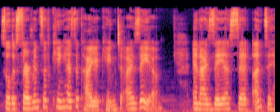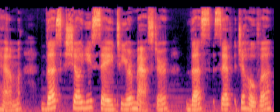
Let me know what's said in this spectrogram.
So the servants of King Hezekiah came to Isaiah, and Isaiah said unto him, Thus shall ye say to your master, Thus saith Jehovah,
